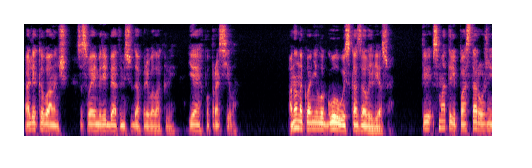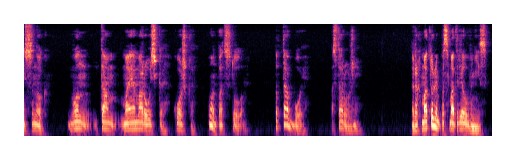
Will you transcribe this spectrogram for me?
Олег Иванович со своими ребятами сюда приволокли. Я их попросила. Она наклонила голову и сказала Ильясу. «Ты смотри, поосторожней, сынок. Вон там моя Маруська, кошка, вон под стулом. Под тобой. Осторожней». Рахматуллин посмотрел вниз.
